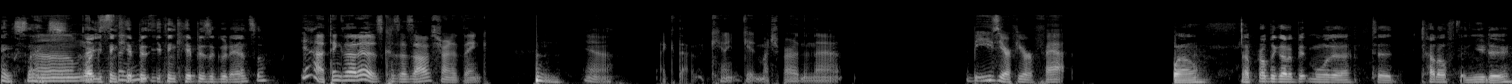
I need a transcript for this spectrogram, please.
Thanks, thanks. Um, what you think hip? thing- Is, you think hip is a good answer? Yeah, I think that is because as I was trying to think, Hmm. yeah, like that can't get much better than that. It'd be easier if you were fat. Well, I've probably got a bit more to to cut off than you do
